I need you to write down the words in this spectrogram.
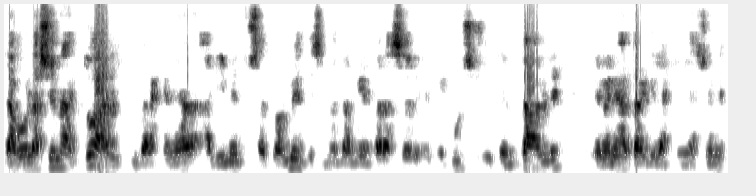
la población actual y para generar alimentos actualmente, sino también para hacer el recurso sustentable, de manera tal que las generaciones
